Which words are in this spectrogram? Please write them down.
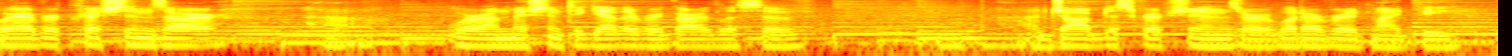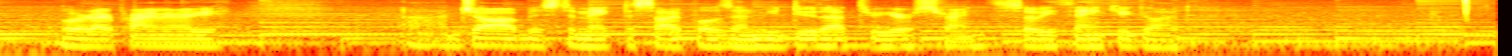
wherever Christians are, uh, we're on mission together, regardless of uh, job descriptions or whatever it might be. Lord, our primary uh, job is to make disciples, and we do that through your strength. So we thank you, God.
